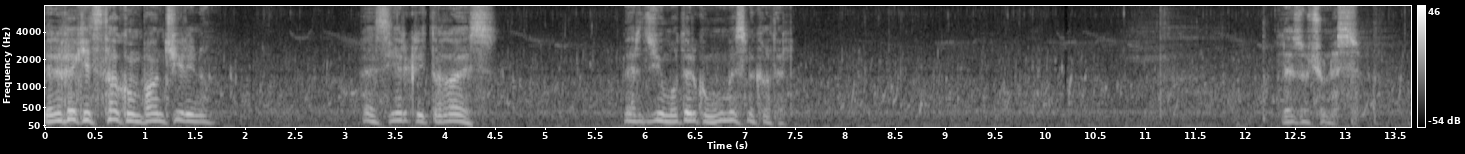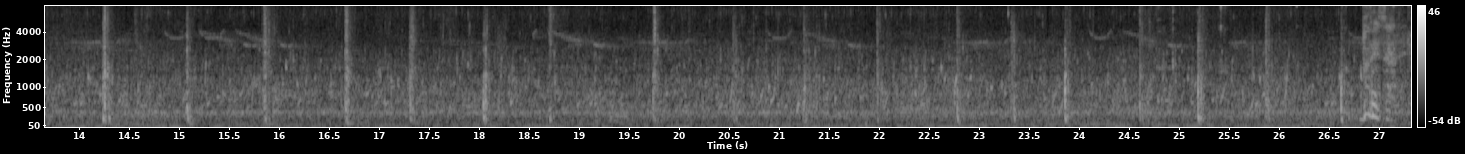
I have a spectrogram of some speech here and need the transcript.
Երեխեքից թակում բան չի լինում։ Ես երկրի տղա ես։ Մեր ձյու մոտերքում ում ես նկատել։ Լեզու չունես։ Դու ես արել։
